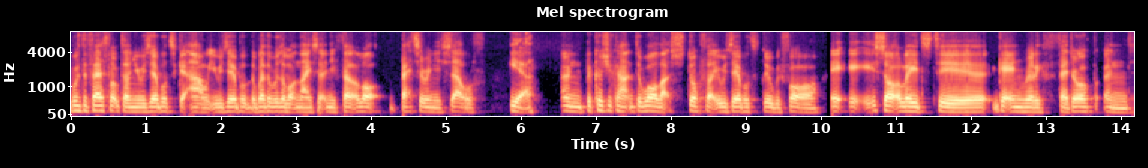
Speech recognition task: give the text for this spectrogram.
with the first lockdown you was able to get out, you was able the weather was a lot nicer, and you felt a lot better in yourself. Yeah. and because you can't do all that stuff that you was able to do before, it, it, it sort of leads to getting really fed up. And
